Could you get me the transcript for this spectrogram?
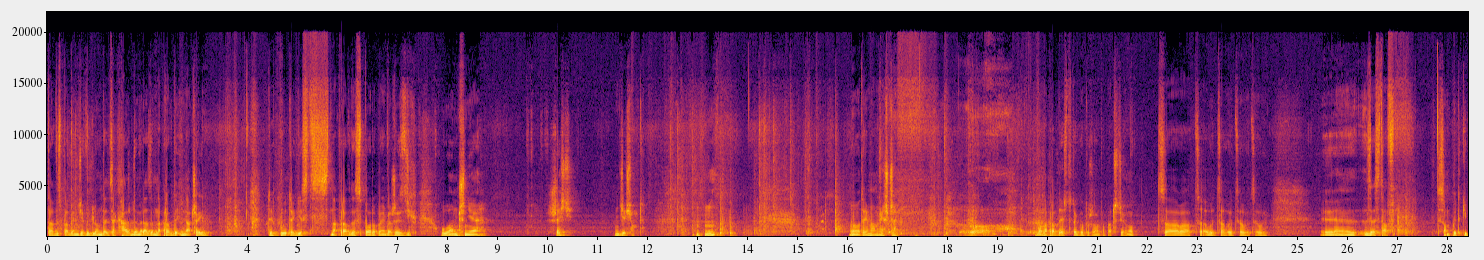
ta wyspa będzie wyglądać za każdym razem naprawdę inaczej. Tych płytek jest naprawdę sporo, ponieważ jest ich łącznie 60. Mhm. O, tutaj mamy jeszcze no naprawdę jest tego dużo, no popatrzcie, no cała, cały, cały, cały, cały yy, zestaw Są płytki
